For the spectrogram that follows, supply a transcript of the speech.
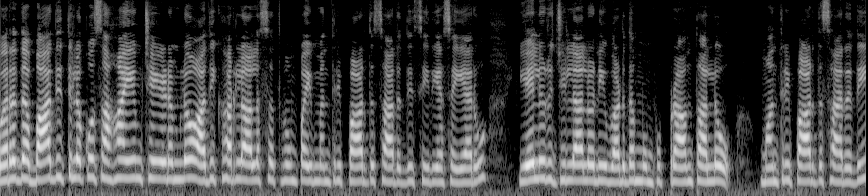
వరద బాధితులకు సహాయం చేయడంలో అధికారుల అలసత్వంపై మంత్రి పార్థసారథి సీరియస్ అయ్యారు. ఏలూరు జిల్లాలోని వరద ముంపు ప్రాంతాల్లో మంత్రి పార్థసారథి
